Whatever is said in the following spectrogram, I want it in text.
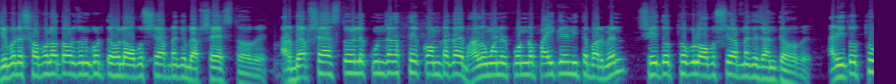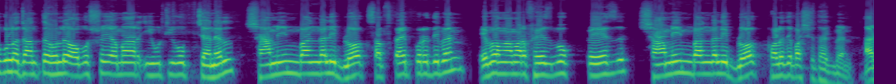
জীবনে সফলতা অর্জন করতে হলে অবশ্যই আপনাকে ব্যবসায় আসতে হবে। আর ব্যবসায় আসতে হলে কোন জায়গা থেকে কম টাকায় ভালো মানের পণ্য পাইকারি নিতে পারবেন, সেই তথ্যগুলো অবশ্যই আপনাকে জানতে হবে। আর এই তথ্যগুলো জানতে হলে অবশ্যই আমার YouTube channel Shamim Bangali blog subscribe করে দিবেন এবং আমার Facebook page Shamim Bangali blog ফলোতে পাশে থাকবেন। আর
